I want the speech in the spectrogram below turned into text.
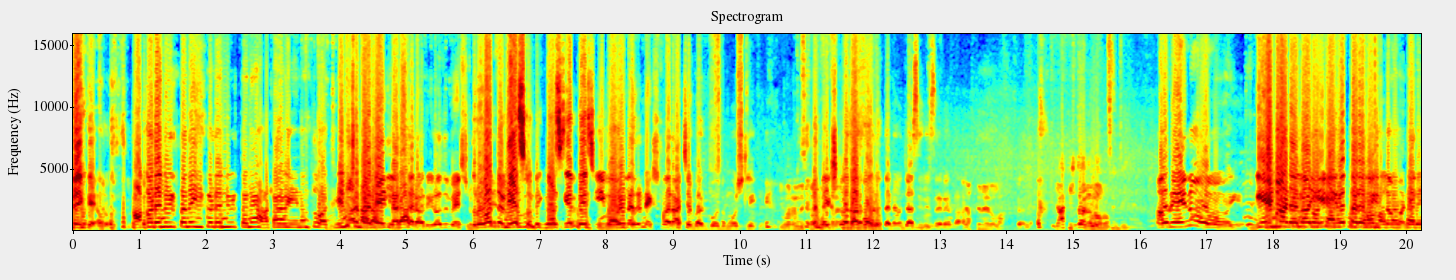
fake ಅವರು. ಆ ಕಡೆನೂ ಇರ್ತಾನೆ ಈ ಕಡೆನೂ ಇರ್ತಾನೆ. ಆಟ ಏನಂತೂ ಅದ್ ಏನು ಚೆನ್ನಾಗಿ ಇಲ್ಲ ಸರ್ ಅವ್ರು ಇರೋದು ವೇಸ್ಟ್ ಧ್ರುವಂತ ವೇಸ್ಟ್ ಬಿಗ್ ಬಾಸ್ಗೆ ವೇಸ್ಟ್ ಈ ವಾರ ನೆಕ್ಸ್ಟ್ ವಾರ ಆಚೆ ಬರ್ಬೋದು ಮೋಸ್ಟ್ಲಿ ನೆಕ್ಸ್ಟ್ ವಾರ ಬರ್ತಾನೆ ಅವ್ನು ಜಾಸ್ತಿ ದಿವಸ ಇರಲ್ಲ. ಜಾಸ್ತಿನೇ ಇರಲ್ಲ. ಯಾಕೆ ಇಷ್ಟ ಆಗಲ್ಲ ಅವರು? ಅವ್ರೇನು ಗೇಮ್ ಮಾಡಲ್ಲ ಏನು ಇರೋ ತರನೂ ಇಲ್ಲ ಮಾತಾಡ್ತಾರೆ.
